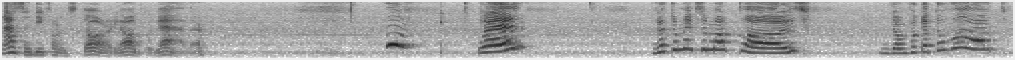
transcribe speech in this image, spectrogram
That's a different story altogether. Well, got to make some more calls. Don't forget to vote.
